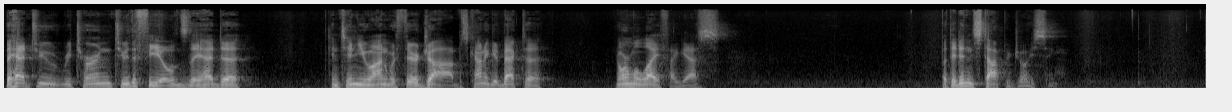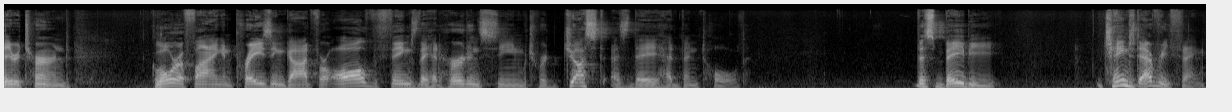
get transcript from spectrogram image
They had to return to the fields. They had to continue on with their jobs, kind of get back to normal life, I guess. But they didn't stop rejoicing. They returned, glorifying and praising God for all the things they had heard and seen, which were just as they had been told. This baby changed everything.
